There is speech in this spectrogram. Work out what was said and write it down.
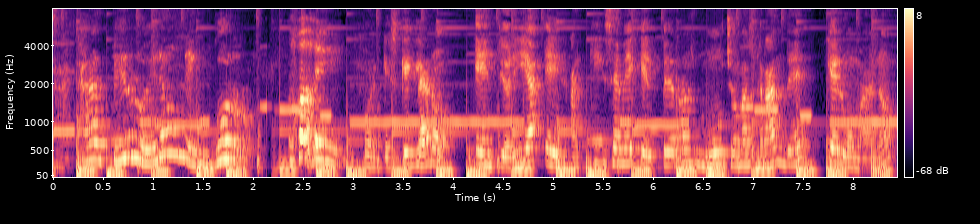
sacar al perro era un engorro. Porque es que, claro, en teoría eh, aquí se ve que el perro es mucho más grande que el humano.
